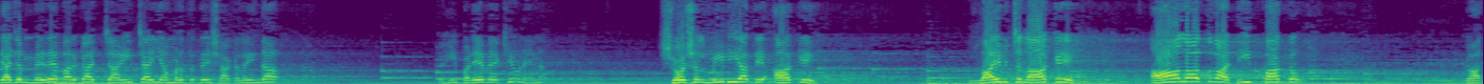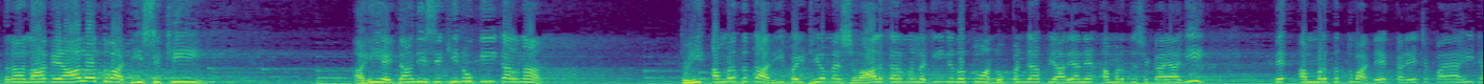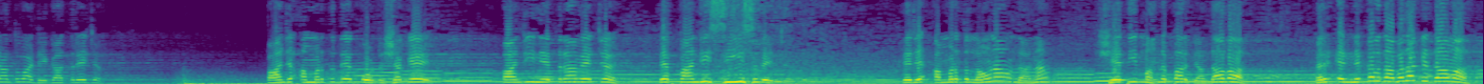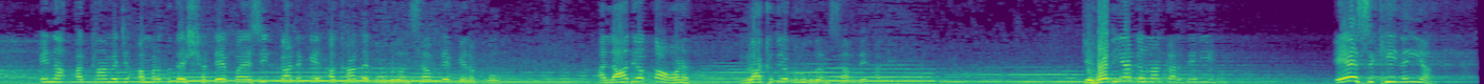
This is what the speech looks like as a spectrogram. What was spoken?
ਤੇ ਅੱਜ ਮੇਰੇ ਵਰਗਾ ਚਾਈ ਚਾਈ ਅੰਮ੍ਰਿਤ ਤੇ ਛਕ ਲੈਂਦਾ। ਕਹੀਂ ਬੜੇ ਵੇਖੇ ਹੋਣੇ ਨਾ। ਸੋਸ਼ਲ ਮੀਡੀਆ ਤੇ ਆ ਕੇ, ਲਾਈਵ ਚਲਾ ਕੇ ਆ ਲਓ ਤੁਹਾਡੀ ਪੱਗ। ਗਾਤਰਾ ਲਾ ਕੇ ਆ ਲਓ ਤੁਹਾਡੀ ਸਿੱਖੀ। ਅਹੀਂ ਏਦਾਂ ਦੀ ਸਿੱਖੀ ਨੂੰ ਕੀ ਕਰਨਾ? ਤੁਸੀਂ ਅੰਮ੍ਰਿਤਧਾਰੀ ਬੈਠੇ ਹੋ, ਮੈਂ ਸਵਾਲ ਕਰਨ ਲੱਗੀ ਜਦੋਂ ਤੁਹਾਨੂੰ ਪੰਜਾਂ ਪਿਆਰਿਆਂ ਨੇ ਅੰਮ੍ਰਿਤ ਛਕਾਇਆ ਹੀ ਤੇ ਅੰਮ੍ਰਿਤ ਤੁਹਾਡੇ ਕੜੇ 'ਚ ਪਾਇਆ ਹੀ ਜਾਂ ਤੁਹਾਡੇ ਗਾਤਰੇ 'ਚ? ਪੰਜ ਅੰਮ੍ਰਿਤ ਦੇ ਘੁੱਟ ਛਕੇ, ਪੰਜ ਹੀ ਨੇਤਰਾਂ ਵਿੱਚ ਤੇ ਪੰਜ ਹੀ ਸੀਸ ਵਿੱਚ। ਤੇ ਜੇ ਅੰਮ੍ਰਿਤ ਲਾਉਣਾ ਹੁੰਦਾ ਨਾ, ਛੇਤੀ ਮਨ ਭਰ ਜਾਂਦਾ ਵਾ। ਫਿਰ ਇਹ ਨਿਕਲਦਾ ਪਤਾ ਕਿੱਦਾਂ ਵਾ? ਇਹਨਾਂ ਅੱਖਾਂ ਵਿੱਚ ਅੰਮ੍ਰਿਤ ਦੇ ਛੱਡੇ ਪਏ ਸੀ, ਕੱਢ ਕੇ ਅੱਖਾਂ ਤੇ ਗੁਰੂ ਗ੍ਰੰਥ ਸਾਹਿਬ ਦੇ ਅੱਗੇ ਰੱਖੋ। ਅੱਲਾ ਦਿਓ ਧੌਣ, ਰੱਖ ਦਿਓ ਗੁਰੂ ਗ੍ਰੰਥ ਸਾਹਿਬ ਦੇ ਅੱਗੇ। ਕਿਹੋ ਜੀਆਂ ਗੱਲਾਂ ਕਰਦੇ ਜੀ ਇਹ ਸਿੱਖੀ ਨਹੀਂ ਆ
